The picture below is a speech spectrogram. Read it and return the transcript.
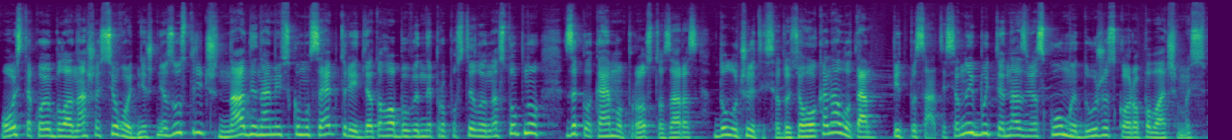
ось такою була наша сьогоднішня зустріч на динамівському секторі. Для того, аби ви не пропустили наступну, закликаємо просто зараз долучитися до цього каналу та підписатися. Ну і будьте на зв'язку. Ми дуже скоро побачимось.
